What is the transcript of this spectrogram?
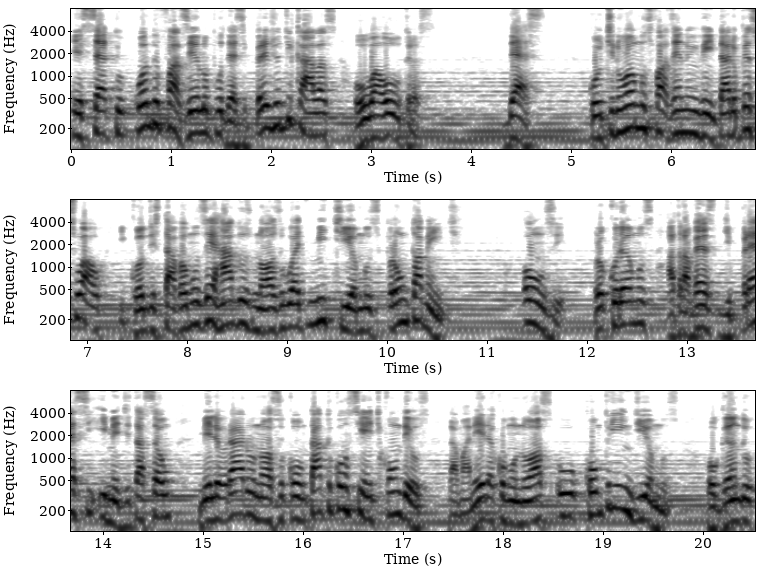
exceto quando fazê-lo pudesse prejudicá-las ou a outras. 10. Continuamos fazendo inventário pessoal e quando estávamos errados nós o admitíamos prontamente. 11. Procuramos, através de prece e meditação, melhorar o nosso contato consciente com Deus, da maneira como nós o compreendíamos, rogando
